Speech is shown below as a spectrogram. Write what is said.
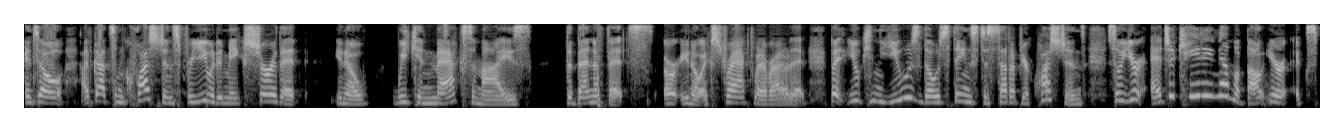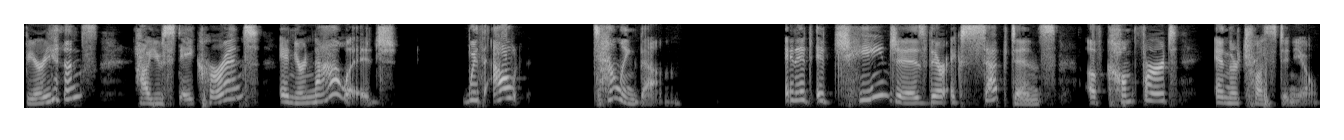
And so I've got some questions for you to make sure that you know we can maximize the benefits or you know extract whatever out of it. But you can use those things to set up your questions. So you're educating them about your experience how you stay current and your knowledge without telling them. And it, it changes their acceptance of comfort and their trust in you.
